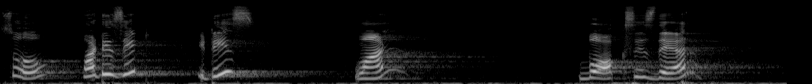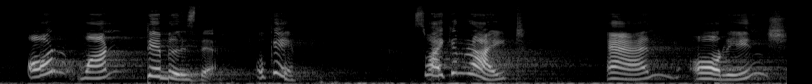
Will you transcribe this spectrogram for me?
So, what is it? It is one box is there or one table is there. Okay. So, I can write an orange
